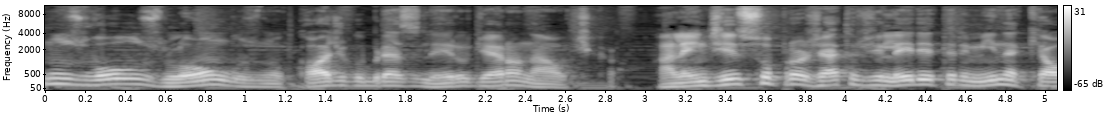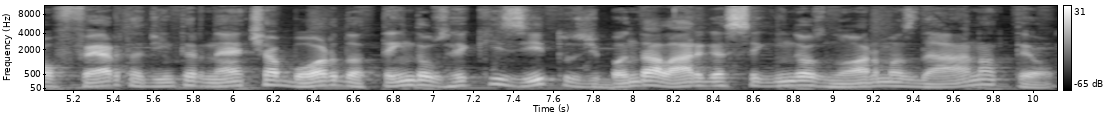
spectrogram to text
nos voos longos no Código Brasileiro de Aeronáutica. Além disso, o projeto de lei determina que a oferta de internet a bordo atenda aos requisitos de banda larga seguindo as normas da Anatel.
